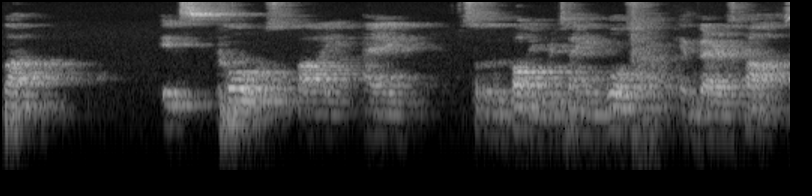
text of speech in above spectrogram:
But it's caused by a sort of the body retaining water in various parts,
